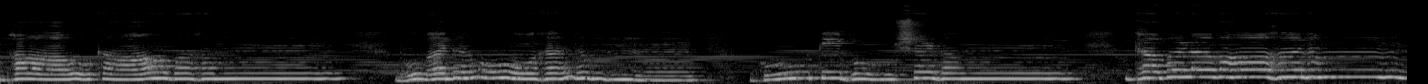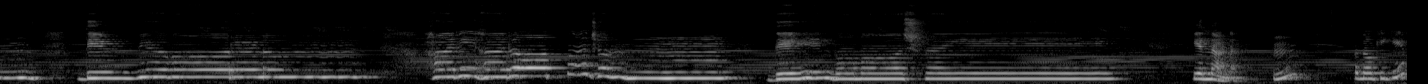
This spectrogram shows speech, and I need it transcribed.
ഭാവുകാവഹം. ഭുവനമോഹനം. ഭൂതിഭൂഷണം. ധവളവാഹനം ദിവ്യവാരണം ഹരിഹരാത്മജം ദേവമാശ്രയേ. എന്നാണ്. അപ്പം നോക്കിക്കേ.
